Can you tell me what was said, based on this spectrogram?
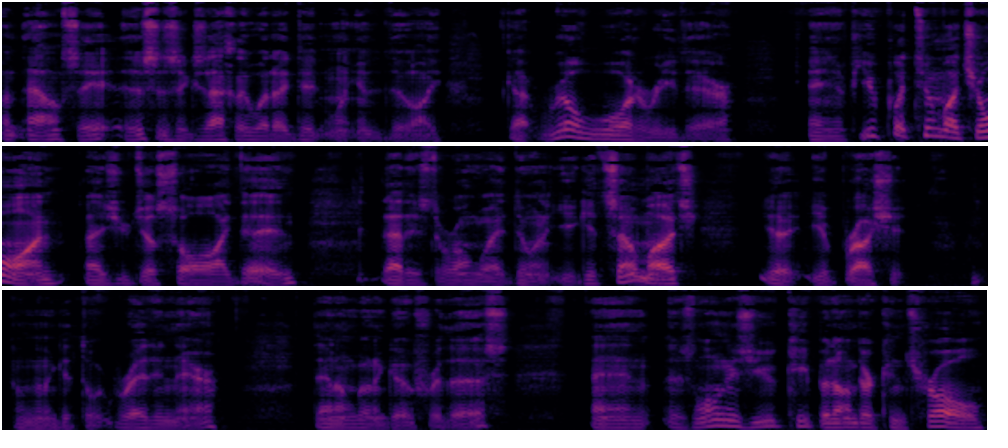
Now, see, this is exactly what I didn't want you to do. I got real watery there. And if you put too much on, as you just saw I did, that is the wrong way of doing it. You get so much, you, you brush it. I'm going to get the red in there. Then I'm going to go for this. And as long as you keep it under control,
